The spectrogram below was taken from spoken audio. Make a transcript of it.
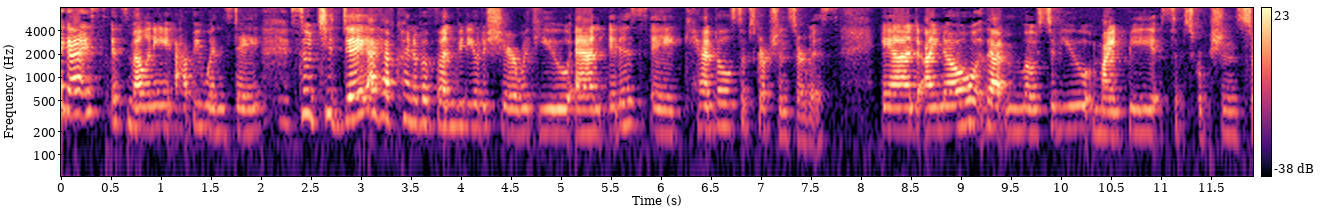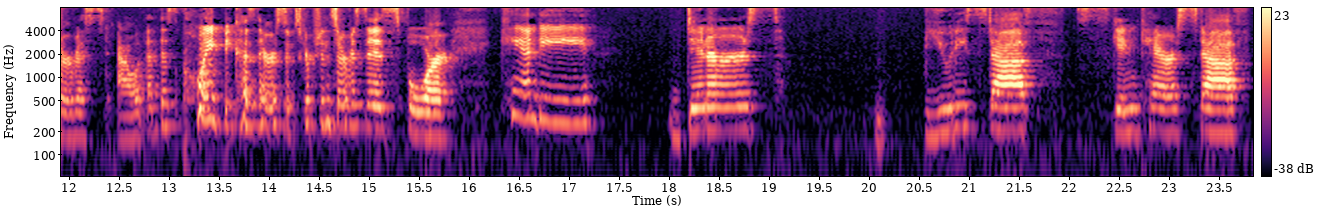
Hey guys, it's Melanie. Happy Wednesday. So today I have kind of a fun video to share with you and it is a candle subscription service. And I know that most of you might be subscription serviced out at this point because there are subscription services for candy, dinners, beauty stuff, skincare stuff,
